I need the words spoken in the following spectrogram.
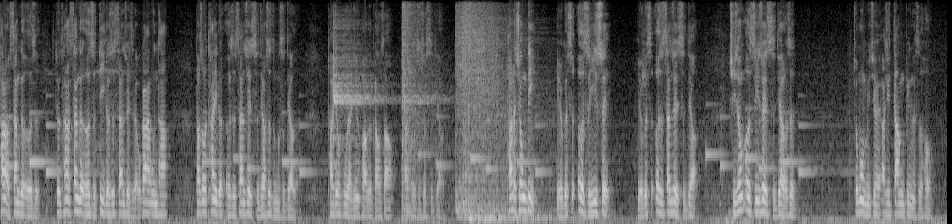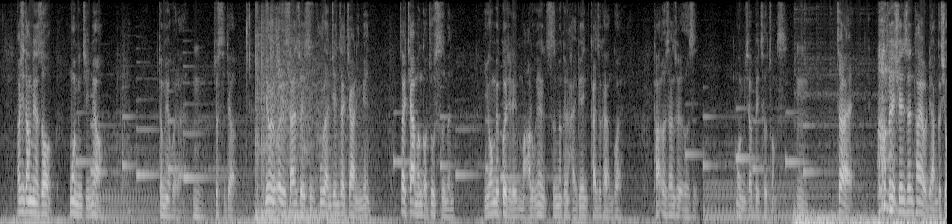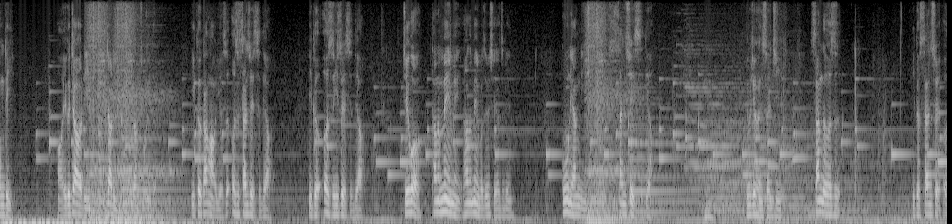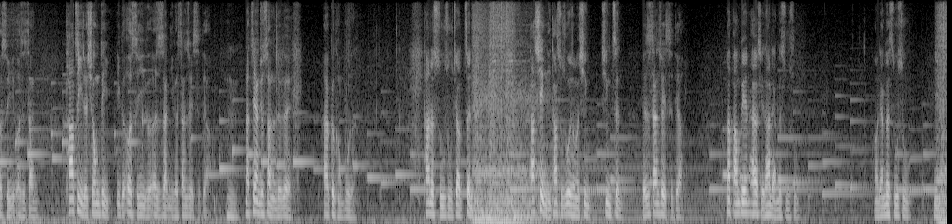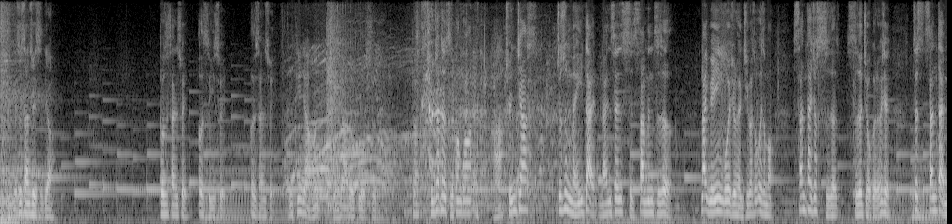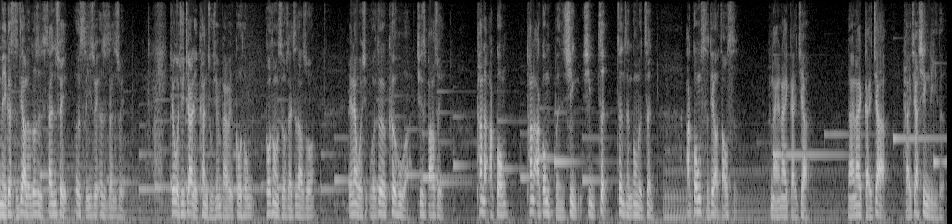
他有三个儿子，就是他的三个儿子，第一个是三岁死掉。我刚才问他，他说他一个儿子三岁死掉是怎么死掉的？他就忽然间发个高烧，他儿子就死掉了。他的兄弟有一个是二十一岁。有一个是二十三岁死掉，其中二十一岁死掉的是，就莫名其妙要去当兵的时候，要去当兵的时候莫名其妙就没有回来，嗯，就死掉了。另外二十三岁是忽然间在家里面，在家门口住石门，以后被跪着连马路，因为师门可能海边开车开很快，他二十三岁儿子莫名其妙被车撞死，嗯，再来，这位先生他有两个兄弟，哦，一个叫李叫李刚处理的。一个刚好也是二十三岁死掉，一个二十一岁死掉，结果他的妹妹，他的妹妹这边写在这边，姑娘李三岁死掉，嗯，你们觉得很神奇？三个儿子，一个三岁，二十一，二十三，他自己的兄弟一个二十一，一个二十三，一个三岁死掉，嗯，那这样就算了，对不对？还有更恐怖的，他的叔叔叫郑，他姓李，他叔叔为什么姓姓郑？也是三岁死掉。那旁边还有写他两个叔叔，哦，两个叔叔，你也是三岁死掉，都是三岁，二十一岁，二十三岁，怎么听起来好像全家都过世了？对啊，全家都死光光啊！全家就是每一代男生死三分之二，那原因我也觉得很奇怪，说为什么三代就死了死了九个人，而且这三代每个死掉的都是三岁、二十一岁、二十三岁，结果去家里看祖先牌位沟通沟通的时候才知道说。原来我我这个客户啊，七十八岁，他的阿公，他的阿公本姓姓郑，郑成功的郑，阿公死掉早死，奶奶改嫁，奶奶改嫁改嫁姓李的，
